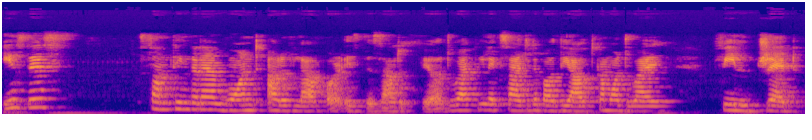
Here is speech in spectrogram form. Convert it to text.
is this something that I want out of love or is this out of fear? Do I feel excited about the outcome or do I feel dread,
